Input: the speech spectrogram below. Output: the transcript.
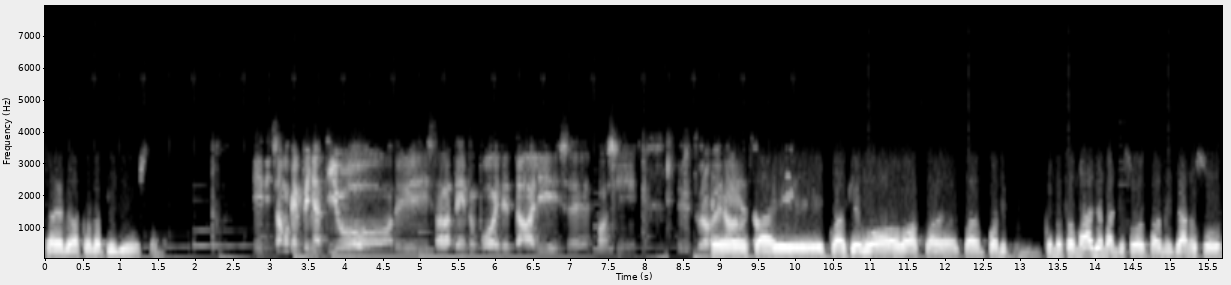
sarebbe la cosa più giusta. E diciamo che è impegnativo, devi stare attento un po' ai dettagli se passi addirittura vegano. Eh, sai, qualche uovo, un po' di come formaggio mangio solo il parmigiano, su,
